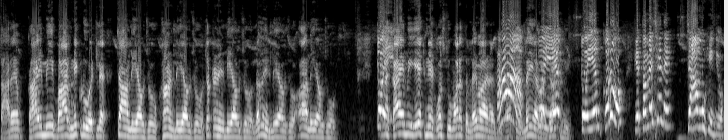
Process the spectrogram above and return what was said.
તારે કાયમી બહાર નીકળું એટલે ચા લઈ આવજો ખાંડ લઈ આવજો ચટણી લઈ આવજો લવિંગ લઈ આવજો આ લઈ આવજો. તો કાયમી એક ને એક વસ્તુ મારે તો લેવા લઈ આવવા તો એમ કરો કે તમે છે ને ચા મૂકી દો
